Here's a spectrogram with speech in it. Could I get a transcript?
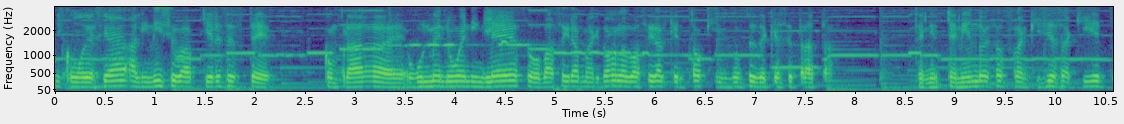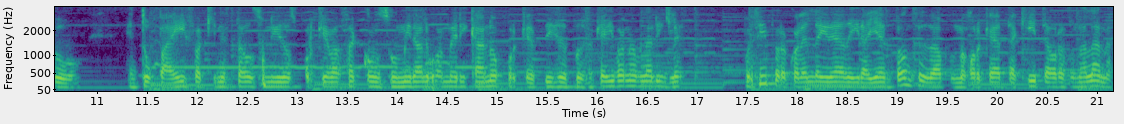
y como decía al inicio, quieres este, comprar eh, un menú en inglés o vas a ir a McDonald's, vas a ir al Kentucky, entonces ¿de qué se trata? teniendo esas franquicias aquí en tu, en tu país o aquí en Estados Unidos, ¿por qué vas a consumir algo americano? Porque dices, pues es que ahí van a hablar inglés. Pues sí, pero ¿cuál es la idea de ir allá entonces? Pues mejor quédate aquí, te ahorras una lana.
